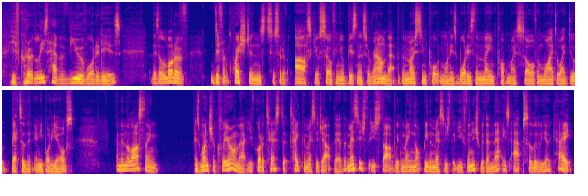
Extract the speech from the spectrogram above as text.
You've got to at least have a view of what it is. There's a lot of different questions to sort of ask yourself and your business around that. But the most important one is what is the main problem I solve and why do I do it better than anybody else? And then the last thing is once you're clear on that, you've got to test it, take the message out there. The message that you start with may not be the message that you finish with, and that is absolutely okay.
